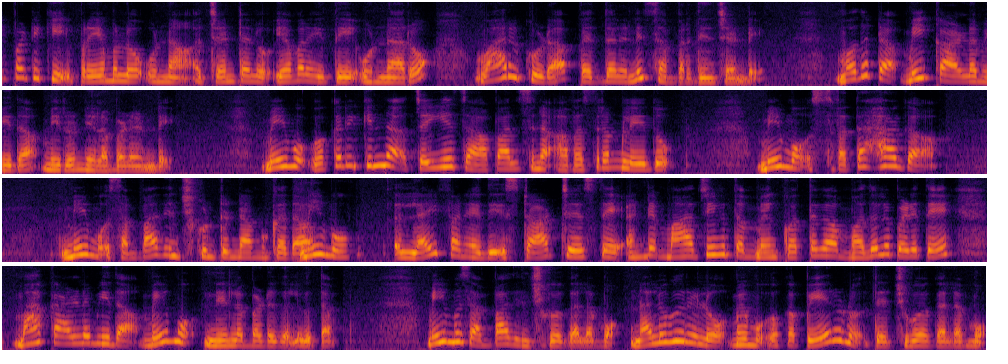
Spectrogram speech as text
ఇప్పటికీ ప్రేమలో ఉన్న జంటలు ఎవరైతే ఉన్నారో వారు కూడా పెద్దలని సంప్రదించండి. మొదట మీ కాళ్ళ మీద మీరు నిలబడండి. మేము ఒకరి కింద చెయ్యి చాపాల్సిన అవసరం లేదు. మేము స్వతహాగా మేము సంపాదించుకుంటున్నాము కదా. మేము లైఫ్ అనేది స్టార్ట్ చేస్తే అంటే మా జీవితం మేము కొత్తగా మొదలు పెడితే మా కాళ్ళ మీద మేము నిలబడగలుగుతాం. మేము సంపాదించుకోగలము. నలుగురిలో మేము ఒక పేరును తెచ్చుకోగలము.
